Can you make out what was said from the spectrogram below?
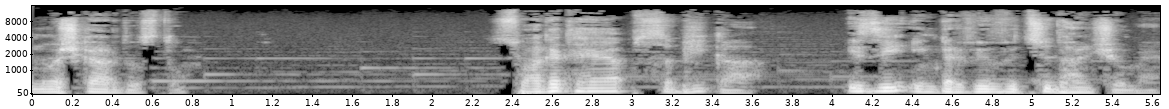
नमस्कार दोस्तों। स्वागत है आप सभी का इजी इंटरव्यू विद सुधांशु में।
